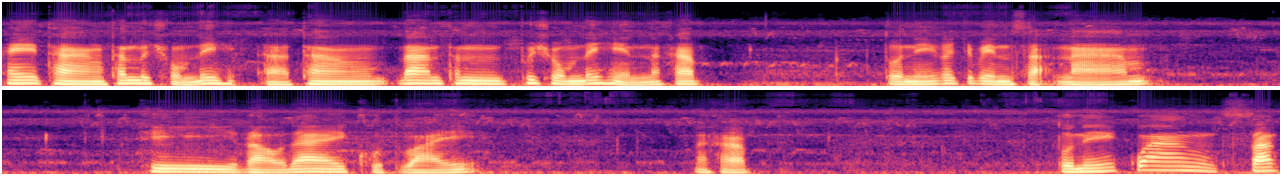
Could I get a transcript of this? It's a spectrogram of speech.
ให้ทางท่านผู้ชมได้ทางด้านท่านผู้ชมได้เห็นนะครับ ตัวนี้ก็จะเป็นสระน้ำที่เราได้ขุดไว้นะครับ ตัวนี้กว้างสัก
